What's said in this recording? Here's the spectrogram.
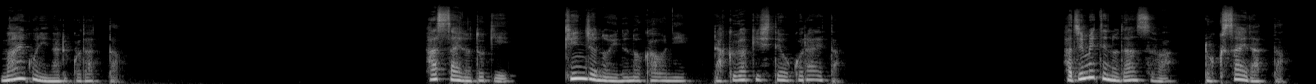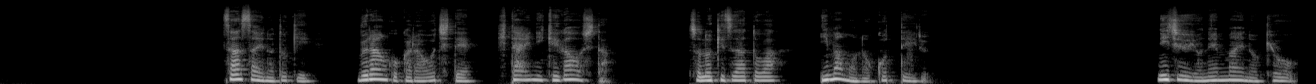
迷子になる子だった。8歳の時、近所の犬の顔に落書きして怒られた。初めてのダンスは6歳だった。3歳の時、ブランコから落ちて額に怪我をした。その傷跡は今も残っている。24年前の今日、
